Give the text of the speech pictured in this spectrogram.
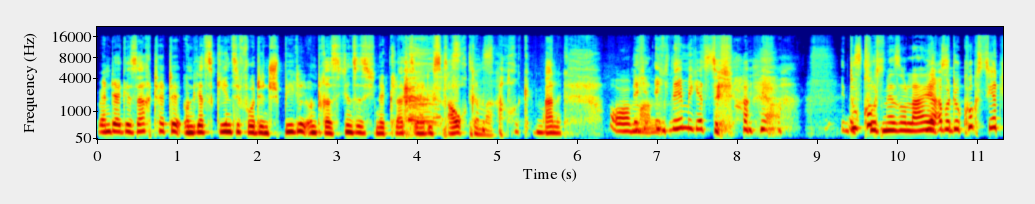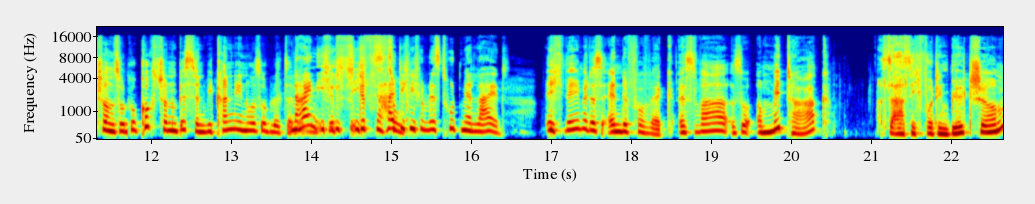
Wenn der gesagt hätte, und jetzt gehen Sie vor den Spiegel und rasieren Sie sich eine Klatze, hätte ich es auch gemacht. auch gemacht. Anne, oh ich, ich, nehme jetzt ja, ja. Du es guckst, tut mir so leid. Ja, aber du guckst jetzt schon so, du guckst schon ein bisschen. Wie kann die nur so blöd sein? Nein, ich, ich, ich, ich halte dich nicht für blöd, es tut mir leid. Ich nehme das Ende vorweg. Es war so am Mittag, saß ich vor dem Bildschirm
